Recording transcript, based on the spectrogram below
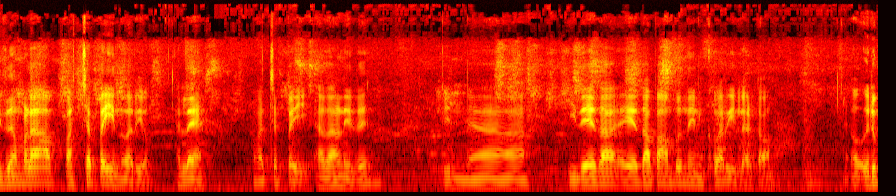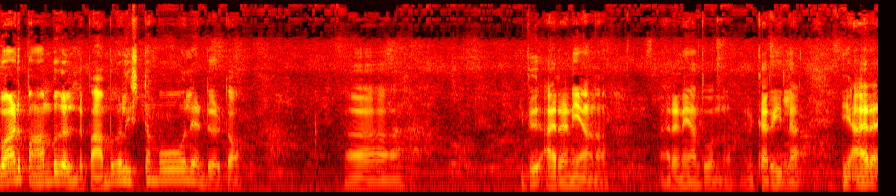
ഇത് നമ്മളെ ആ പച്ചപ്പൈ എന്ന് പറയും അല്ലേ? പച്ചപ്പൈ അതാണിത്. പിന്നെ ഇതേതാ ഏതാ പാമ്പ് എന്ന് എനിക്കും അറിയില്ല കേട്ടോ. ഒരുപാട് പാമ്പുകളുണ്ട്. പാമ്പുകൾ ഇഷ്ടം പോലെ ഉണ്ട് കേട്ടോ. ഇത് അരണയാണോ? അരണയാന്ന് തോന്നുന്നു. എനിക്കറിയില്ല. ഈ അര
